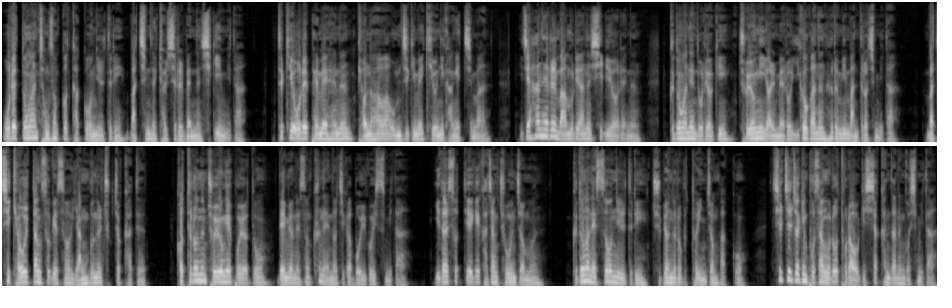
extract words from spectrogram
오랫동안 정성껏 가꿔온 일들이 마침내 결실을 맺는 시기입니다. 특히 올해 뱀의 해는 변화와 움직임의 기운이 강했지만 이제 한 해를 마무리하는 12월에는 그동안의 노력이 조용히 열매로 익어가는 흐름이 만들어집니다. 마치 겨울 땅 속에서 양분을 축적하듯 겉으로는 조용해 보여도 내면에선 큰 에너지가 모이고 있습니다. 이달 소띠에게 가장 좋은 점은 그동안 애써온 일들이 주변으로부터 인정받고 실질적인 보상으로 돌아오기 시작한다는 것입니다.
